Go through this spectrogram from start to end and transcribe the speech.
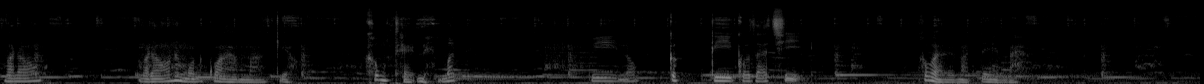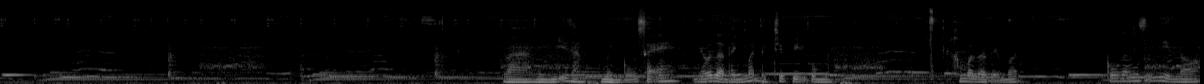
Và nó, và đó là món quà mà, kiểu, không thể để mất vì nó kỳ có giá trị. Không phải về mặt tiền bạc. Và mình nghĩ rằng mình cũng sẽ nếu bao giờ đánh mất được chiếc vị của mình, không bao giờ để mất. Cố gắng giữ gìn nó.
